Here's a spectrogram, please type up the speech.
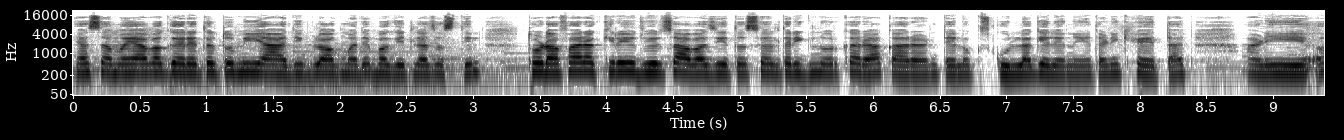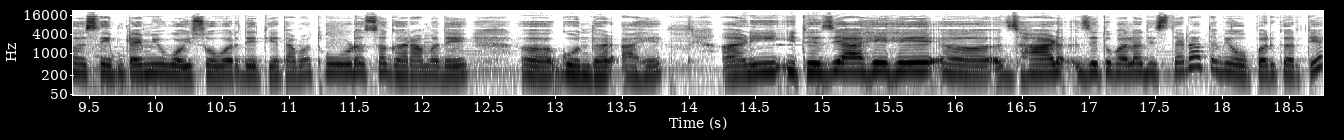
ह्या समया वगैरे तर तुम्ही याआधी ब्लॉगमध्ये बघितल्याच असतील. थोडाफार अकिरा युद्धवीरचा आवाज येत असेल तर इग्नोर करा कारण ते लोक स्कूलला गेले नाही आहेत आणि खेळतात. आणि सेम टाईम मी व्हॉइस ओव्हर देते त्यामुळे थोडंसं घरामध्ये गोंधळ आहे. आणि इथे जे आहे हे झाड जे तुम्हाला दिसतंय ना आता मी ओपन करते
